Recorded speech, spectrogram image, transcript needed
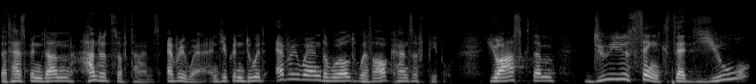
that has been done hundreds of times everywhere. And you can do it everywhere in the world with all kinds of people. You ask them, Do you think that you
